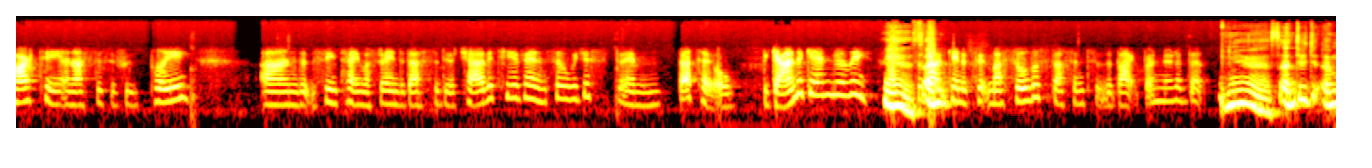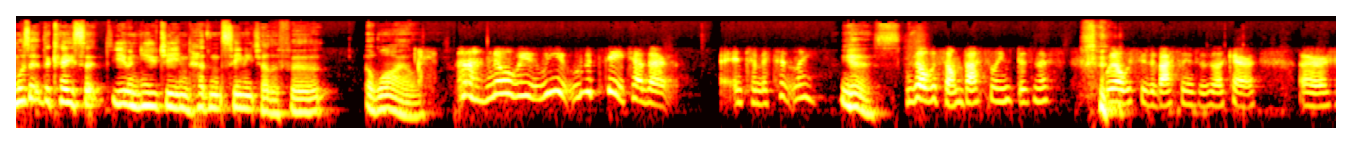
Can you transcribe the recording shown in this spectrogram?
party and asked us if we'd play and at the same time, a friend had asked to do a charity event. So we just um, that's how it all began again, really. Yes, so that kind of put my solo stuff into the back burner a bit. Yes, and did and was it the case that you and Eugene hadn't seen each other for a while? no, we, we we would see each other intermittently. Yes, there's always some Vaseline's business. we always see the Vaselines as like our our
